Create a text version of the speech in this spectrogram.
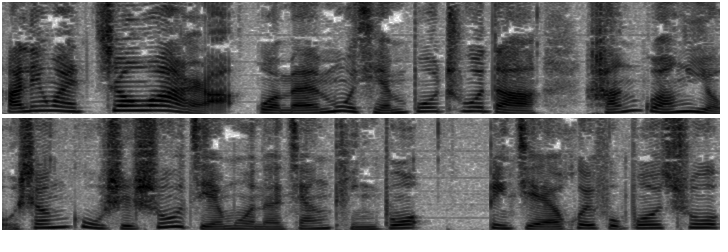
啊，另外，周二啊，我们目前播出的韩广有声故事书节目呢，将停播。并且恢复播出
